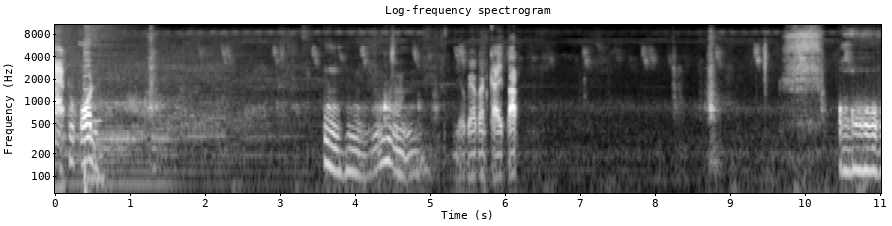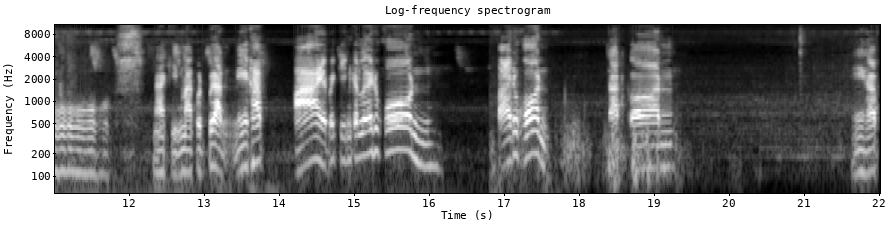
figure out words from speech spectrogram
มากทุกคนเดี๋ยวแบวกันไก่ตัด โอ้ น่ากินมากเพื่อนๆนี่ครับ ไป ไปกินกันเลยทุกคน ไปทุกคน ตัดก่อน นี่ครับ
